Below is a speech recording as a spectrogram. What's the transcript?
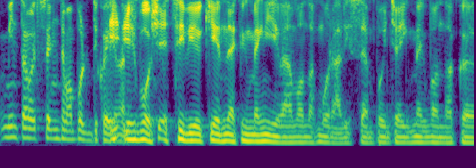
Mint ahogy szerintem a politikai jelent... És bocs, egy civilként nekünk meg nyilván vannak morális szempontjaink, meg vannak uh,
